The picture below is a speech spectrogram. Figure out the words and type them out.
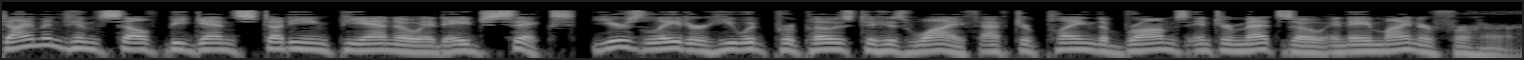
Diamond himself began studying piano at age six, years later he would propose to his wife after playing the Brahms Intermezzo in A minor for her.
